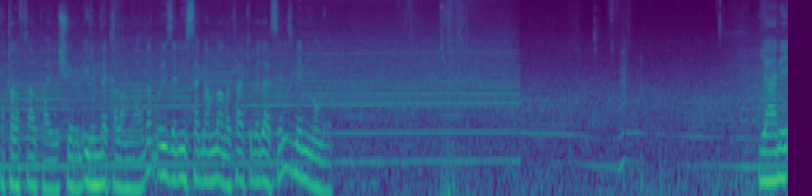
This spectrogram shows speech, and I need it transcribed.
fotoğraflar paylaşıyorum elimde kalanlardan. O yüzden Instagram'dan da takip ederseniz memnun olurum. Yani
